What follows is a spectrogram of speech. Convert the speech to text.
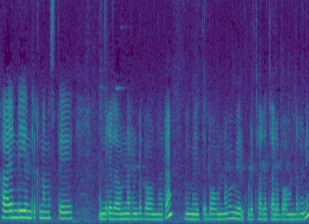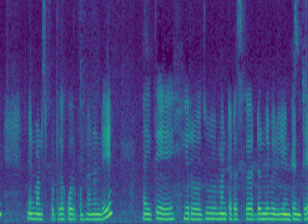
హాయ్ అండి అందరికీ నమస్తే. అందరూ ఎలా ఉన్నారంటే బాగున్నారా? మేమైతే బాగున్నాము. మీరు కూడా చాలా చాలా బాగుండాలని నేను మనస్ఫూర్తిగా కోరుకుంటున్నానండి. అయితే ఈరోజు మన టెరస్ గార్డెన్లో వీడియో ఏంటంటే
